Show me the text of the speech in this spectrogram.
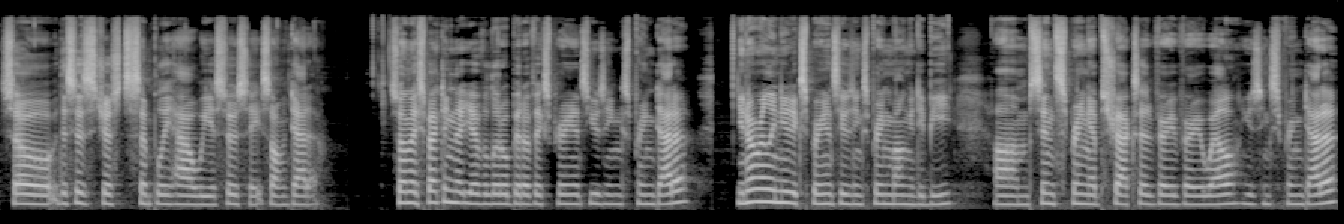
so this is just simply how we associate song data. So I'm expecting that you have a little bit of experience using Spring Data. You don't really need experience using Spring MongoDB um, since Spring abstracts it very, very well using Spring Data.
